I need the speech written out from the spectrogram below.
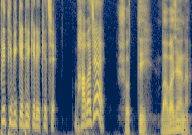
পৃথিবীকে ঢেকে রেখেছে। ভাবা যায়? সত্যি বাবা যায় না।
